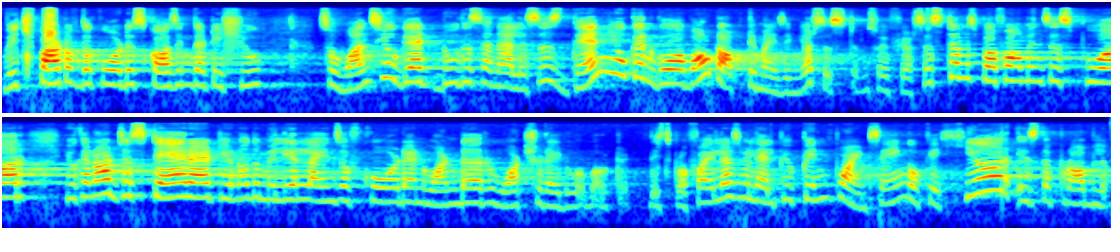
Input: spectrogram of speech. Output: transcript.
which part of the code is causing that issue. So, once you get do this analysis then you can go about optimizing your system. So, if your system's performance is poor you cannot just stare at you know the million lines of code and wonder what should I do about it. These profilers will help you pinpoint saying okay here is the problem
